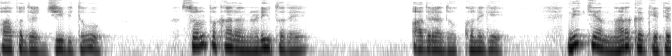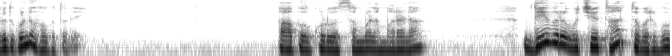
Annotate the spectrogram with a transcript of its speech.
ಪಾಪದ ಜೀವಿತವು ಸ್ವಲ್ಪ ಕಾಲ ನಡೆಯುತ್ತದೆ, ಆದರೆ ಅದು ಕೊನೆಗೆ ನಿತ್ಯ ನರಕಕ್ಕೆ ತೆಗೆದುಕೊಂಡು ಹೋಗುತ್ತದೆ. ಪಾಪವು ಕೊಡುವ ಸಂಬಳ ಮರಣ, ದೇವರ ಉಚ್ಚೇತಾರ್ಥವರೆಗೂ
